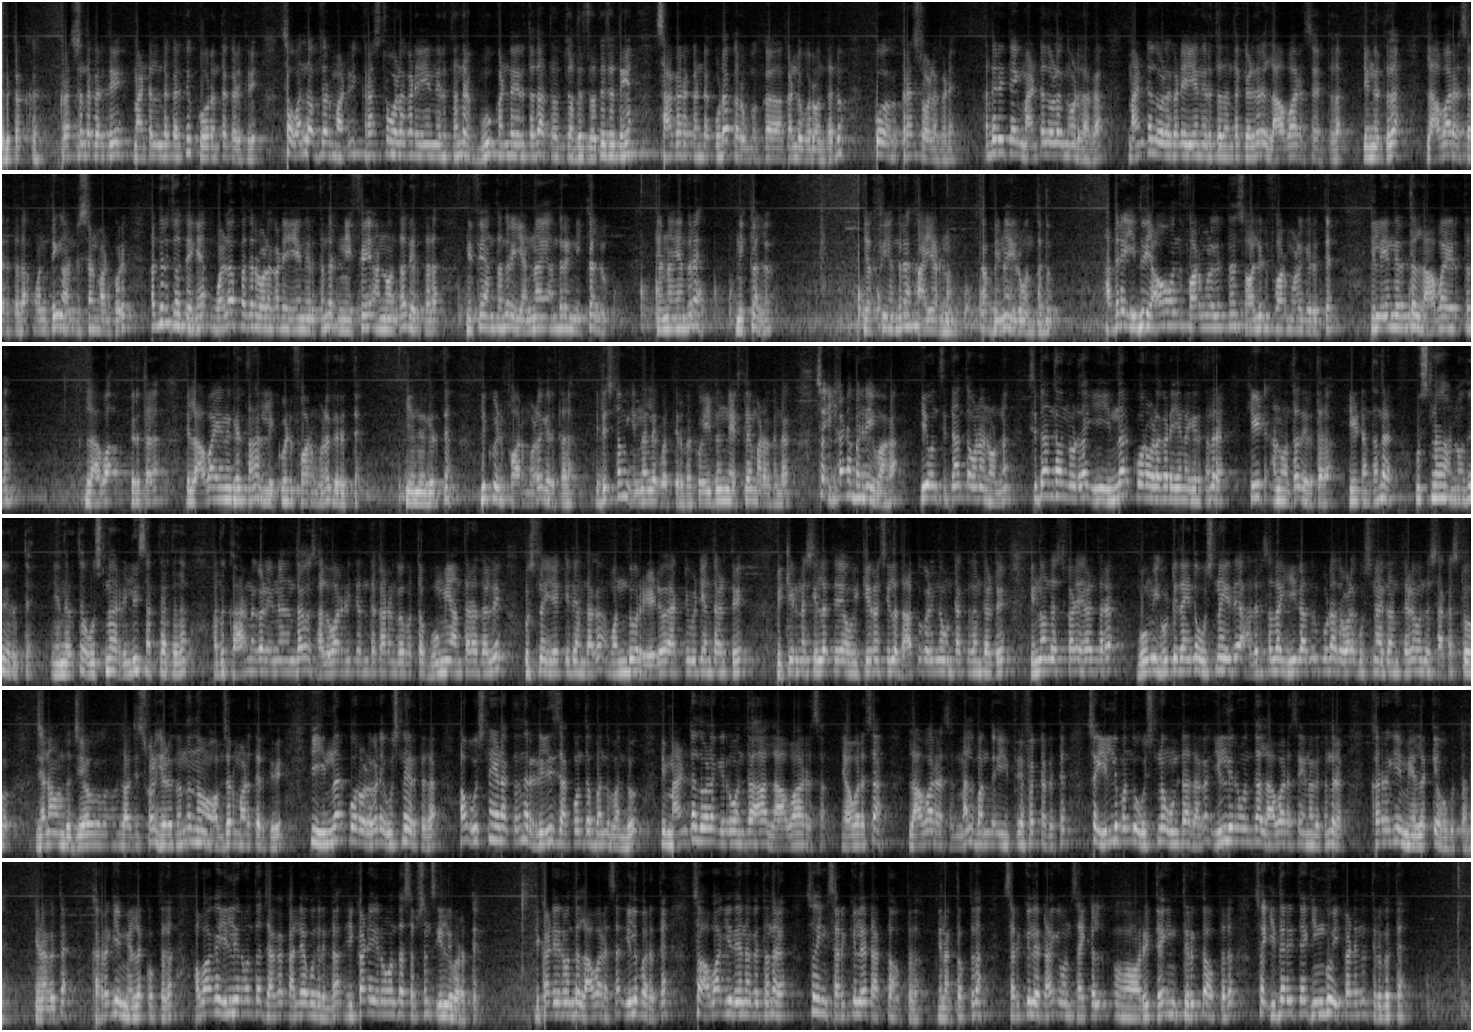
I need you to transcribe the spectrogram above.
ಇದಕ್ಕೆ ಕ್ರಸ್ಟ್ ಅಂತ ಕರಿತೀವಿ ಮ್ಯಾಂಟಲ್ ಅಂತ ಕರಿತೀವಿ, ಕೋರ್ ಅಂತ ಕರಿತೀವಿ. ಸೊ ಒಂದು ಅಬ್ಸರ್ವ್ ಮಾಡ್ರಿ. ಕ್ರಸ್ಟ್ ಒಳಗಡೆ ಏನಿರುತ್ತೆ ಅಂದ್ರೆ ಭೂಖಂಡ ಇರ್ತದ ಅಥವಾ ಅದ್ರ ಜೊತೆ ಜೊತೆಗೆ ಸಾಗರ ಖಂಡ ಕೂಡ ಕರು ಕಂಡು ಬರುವಂಥದ್ದು ಕ್ರಸ್ಟ್ ಒಳಗಡೆ. ಅದೇ ರೀತಿಯಾಗಿ ಮ್ಯಾಂಟಲ್ ಒಳಗೆ ನೋಡಿದಾಗ ಮ್ಯಾಂಟಲ್ ಒಳಗಡೆ ಏನಿರ್ತದ ಅಂತ ಕೇಳಿದ್ರೆ ಲಾವಾ ರಸ ಇರ್ತದ. ಏನಿರ್ತದ? ಲಾವಾ ರಸ ಇರ್ತದ. ಒಂದು ಥಿಂಗ್ ಅಂಡರ್ಸ್ಟ್ಯಾಂಡ್ ಮಾಡ್ಕೊರಿ. ಅದ್ರ ಜೊತೆಗೆ ಒಳ ಪದರ ಒಳಗಡೆ ಏನಿರುತ್ತೆ ಅಂದ್ರೆ ನಿಫೆ ಅನ್ನುವಂಥದ್ದು ಇರ್ತದ. ನಿಫೆ ಅಂತಂದ್ರೆ ಎನ್ ಐ ಅಂದ್ರೆ ನಿಕಲ್. ಎನ್ ಐ ಅಂದ್ರೆ ನಿಕಲ್. ಎಫ್ ಇ ಅಂದ್ರೆ ಐಯರ್ನು ಕಬ್ಬಿನ ಇರುವಂಥದ್ದು. ಆದರೆ ಇದು ಯಾವ ಒಂದು ಫಾರ್ಮ್ ಒಳಗೆ ಇರುತ್ತೆ ಸಾಲಿಡ್ ಫಾರ್ಮ್ ಒಳಗಿರುತ್ತೆ ಇಲ್ಲಿ ಏನಿರುತ್ತೆ ಲಾಭ ಇರ್ತದ. ಲಾಭ ಇರ್ತದ. ಈ ಲಾಭ ಏನಾಗಿರುತ್ತೆ ಅಂದ್ರೆ ಲಿಕ್ವಿಡ್ ಫಾರ್ಮ್ ಒಳಗೆ ಇರುತ್ತೆ. ಏನಾಗಿರುತ್ತೆ? ಲಿಕ್ವಿಡ್ ಫಾರ್ಮ್ ಒಳಗೆ ಇರ್ತಾರೆ ಇದಿಷ್ಟು ನಮ್ಗೆ ಇನ್ನಲ್ಲೇ ಗೊತ್ತಿರಬೇಕು. ಇದನ್ನ ಎಕ್ಸ್ಪ್ಲೈನ್ ಮಾಡ್ಬೇಕಂದಾಗ. ಸೊ ಈ ಕಡೆ ಬರ್ರಿ ಇವಾಗ. ಈ ಒಂದು ಸಿದ್ಧಾಂತವನ್ನ ನೋಡೋಣ ಸಿದ್ಧಾಂತವನ್ನು ನೋಡಿದಾಗ ಈ ಇನ್ನರ್ ಕೋರ್ ಒಳಗಡೆ ಏನಾಗಿರುತ್ತೆ ಅಂದ್ರೆ ಹೀಟ್ ಅನ್ನುವಂಥದ್ದು ಇರ್ತದ. ಹೀಟ್ ಅಂತಂದ್ರೆ ಉಷ್ಣ ಅನ್ನೋದು ಇರುತ್ತೆ. ಏನಿರುತ್ತೆ? ಉಷ್ಣ ರಿಲೀಸ್ ಆಗ್ತಾ ಇರ್ತದ. ಅದು ಕಾರಣಗಳು ಏನಂದಾಗ ಹಲವಾರು ರೀತಿಯಾದಂಥ ಕಾರಣಗಳು ಬರ್ತವೆ. ಭೂಮಿಯ ಅಂತರದಲ್ಲಿ ಉಷ್ಣ ಏಕಿದೆ ಅಂದಾಗ ಒಂದು ರೇಡಿಯೋ ಆಕ್ಟಿವಿಟಿ ಅಂತ ಹೇಳ್ತೀವಿ. ವಿಕಿರಣಶೀಲತೆ ವಿಕಿರಣಶೀಲ ಧಾತುಗಳಿಂದ ಉಂಟಾಗ್ತದೆ ಅಂತ ಹೇಳ್ತೀವಿ. ಇನ್ನೊಂದಷ್ಟು ಕಡೆ ಹೇಳ್ತಾರೆ, ಭೂಮಿ ಹುಟ್ಟಿದಾಗಿಂದ ಉಷ್ಣ ಇದೆ, ಅದರ ಸಲ ಈಗಾದರೂ ಕೂಡ ಅದರೊಳಗೆ ಉಷ್ಣ ಇದೆ ಅಂತೇಳಿ ಒಂದು ಸಾಕಷ್ಟು ಜನ ಒಂದು ಜಿಯೋಲಾಜಿಸ್ಟ್ಗಳು ಹೇಳೋದನ್ನು ನಾವು ಅಬ್ಸರ್ವ್ ಮಾಡ್ತಾ ಇರ್ತೀವಿ. ಈ ಇನ್ನರ್ ಕೋರ್ ಒಳಗಡೆ ಉಷ್ಣ ಇರ್ತದೆ. ಆ ಉಷ್ಣ ಏನಾಗ್ತದೆ ಅಂದ್ರೆ ರಿಲೀಸ್ ಹಾಕೊಂತ ಬಂದು ಬಂದು, ಈ ಮ್ಯಾಂಟಲ್ ಒಳಗೆ ಇರುವಂತಹ ಲಾವಾ ರಸ, ಯಾವ ರಸ? ಲಾವಾ ರಸದ ಮೇಲೆ ಬಂದು ಈ ಎಫೆಕ್ಟ್ ಆಗುತ್ತೆ. ಸೊ ಇಲ್ಲಿ ಬಂದು ಉಷ್ಣ ಉಂಟಾದಾಗ ಇಲ್ಲಿರುವಂಥ ಲಾವಾ ರಸ ಏನಾಗುತ್ತೆ ಅಂದ್ರೆ ಕರಗಿ ಮೇಲಕ್ಕೆ ಹೋಗುತ್ತದೆ. ಏನಾಗುತ್ತೆ? ಕರಗಿ ಮೇಲಕ್ಕೆ ಹೋಗ್ತದೆ. ಅವಾಗ ಇಲ್ಲಿರುವಂಥ ಜಾಗ ಖಾಲಿ ಆಗೋದ್ರಿಂದ ಈ ಕಡೆ ಇರುವಂಥ ಸಬ್ಸ್ಟೆನ್ಸ್ ಇಲ್ಲಿ ಬರುತ್ತೆ. ಈ ಕಡೆ ಇರುವಂಥ ಲಾವಾ ರಸ ಇಲ್ಲಿ ಬರುತ್ತೆ. ಸೊ ಅವಾಗ ಇದೇನಾಗುತ್ತೆ ಅಂದ್ರೆ ಸೊ ಹಿಂಗೆ ಸರ್ಕ್ಯುಲೇಟ್ ಆಗ್ತಾ ಹೋಗ್ತದೆ. ಏನಾಗ್ತಾ ಹೋಗ್ತದ? ಸರ್ಕ್ಯುಲೇಟ್ ಆಗಿ ಒಂದು ಸೈಕಲ್ ರೀತಿಯಾಗಿ ಹಿಂಗೆ ತಿರುಗ್ತಾ ಹೋಗ್ತದೆ. ಸೊ ಇದೇ ರೀತಿಯಾಗಿ ಹಿಂಗೂ ಈ ಕಡೆನೂ ತಿರುಗುತ್ತೆ.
